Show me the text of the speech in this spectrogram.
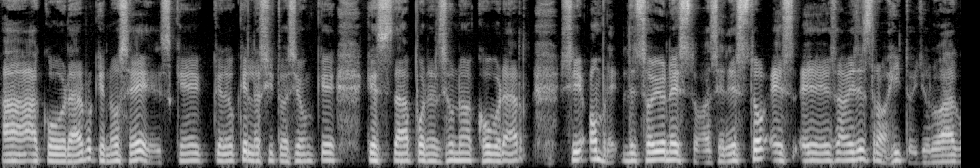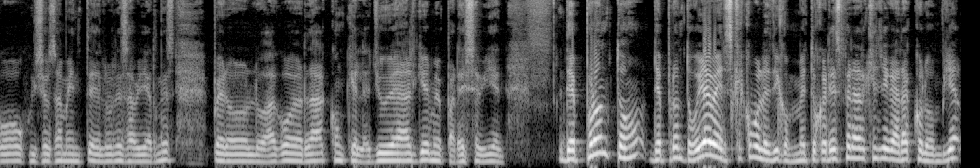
a, cobrar porque no sé, es que creo que la situación que, que está a ponerse uno a cobrar, sí, hombre, les soy honesto, hacer esto es, es a veces trabajito, yo lo hago juiciosamente de lunes a viernes, pero lo hago, ¿verdad? Con que le ayude a alguien me parece bien. De pronto, de pronto, voy a ver, es que como les digo, me tocaría esperar que llegara a Colombia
